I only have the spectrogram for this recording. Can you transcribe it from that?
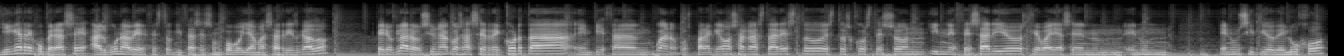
llegue a recuperarse alguna vez. Esto quizás es un poco ya más arriesgado, pero claro, si una cosa se recorta, empiezan, bueno, pues ¿para qué vamos a gastar esto? Estos costes son innecesarios, que vayas en, un, en un sitio de lujo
